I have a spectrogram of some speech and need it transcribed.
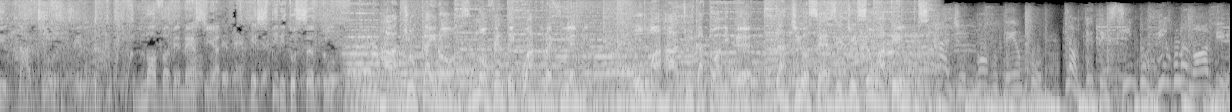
Cidade. Nova Venécia, Espírito Santo. Rádio Cairós 94 FM. Uma rádio católica da Diocese de São Mateus. Rádio Novo Tempo, 95,9.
